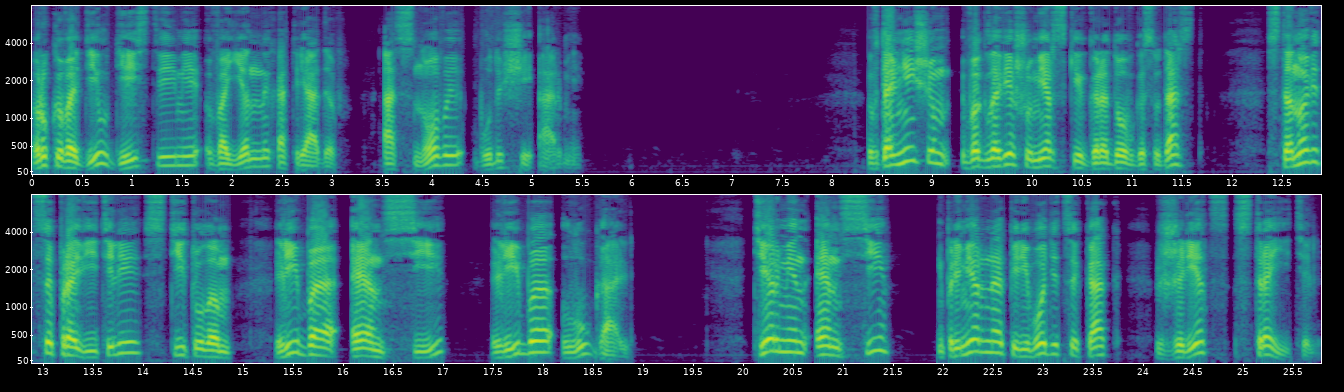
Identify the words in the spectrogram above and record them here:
руководил действиями военных отрядов, основы будущей армии. В дальнейшем во главе шумерских городов-государств становятся правители с титулом либо НС, либо Лугаль. Термин НС примерно переводится как «жрец-строитель».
